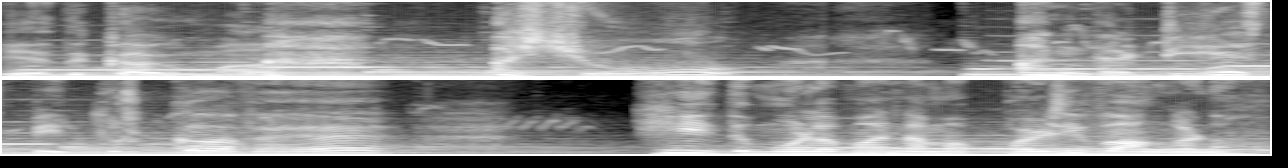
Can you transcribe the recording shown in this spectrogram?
எதுக்காகம்மா? ஐயோ அந்த டிஎஸ்பி துர்காவை இது மூலமா நம்ம பழி வாங்கணும்.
